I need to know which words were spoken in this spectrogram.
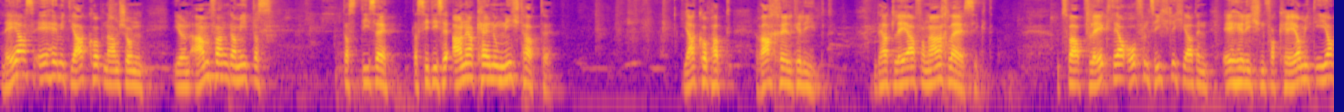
Leas Ehe mit Jakob nahm schon ihren Anfang damit, dass, dass, diese, dass sie diese Anerkennung nicht hatte. Jakob hat Rachel geliebt und er hat Lea vernachlässigt. Und zwar pflegt er offensichtlich ja den ehelichen Verkehr mit ihr,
